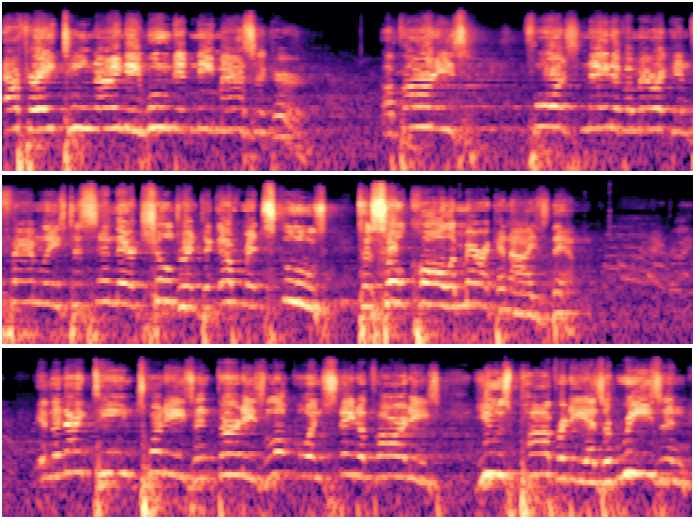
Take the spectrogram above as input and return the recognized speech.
After 1890 Wounded Knee Massacre, authorities forced Native American families to send their children to government schools to so-called Americanize them. In the 1920s and 30s, local and state authorities used poverty as a reason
